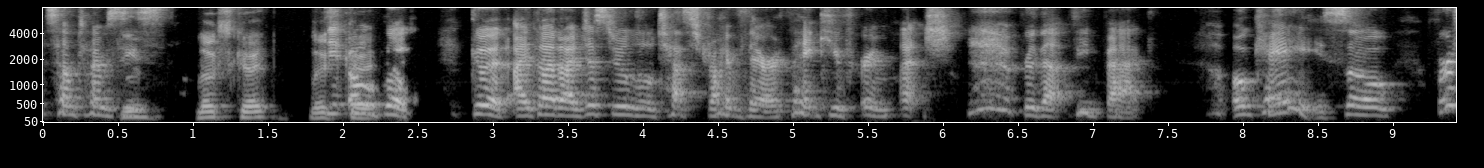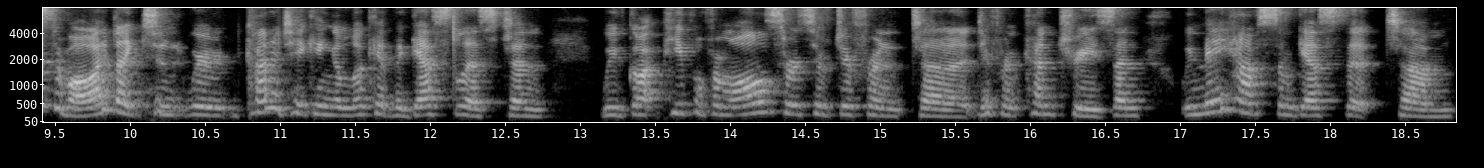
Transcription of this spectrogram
sometimes these looks good. Looks oh, good. good. Good. I thought I'd just do a little test drive there. Thank you very much for that feedback. Okay. So first of all, I'd like to, we're kind of taking a look at the guest list and we've got people from all sorts of different, uh, different countries. And we may have some guests that, um,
